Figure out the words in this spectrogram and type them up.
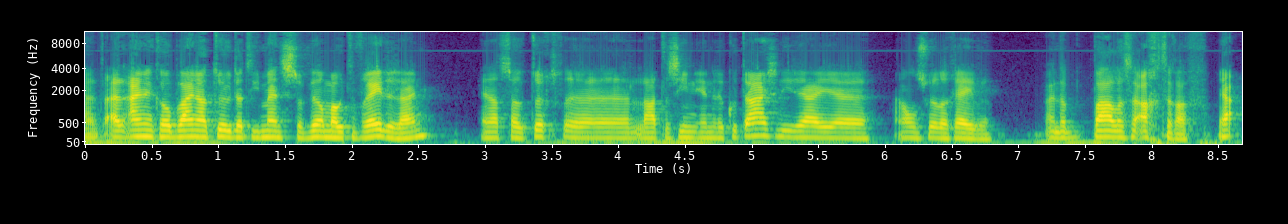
uiteindelijk hopen wij natuurlijk dat die mensen zoveel mogelijk tevreden zijn. En dat zou terug laten zien in de courtage die zij aan ons willen geven. En dat bepalen ze achteraf? Ja,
